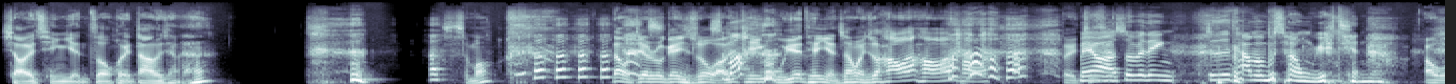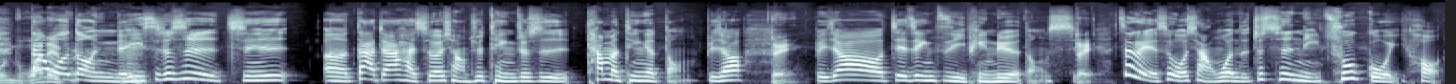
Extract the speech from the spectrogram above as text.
小提琴演奏会，大家会想啊。什么？那我今天如果跟你说我要去听五月天演唱会，你说好啊，好啊，好啊。对，没有啊，说不定就是他们不喜欢五月天的。啊，我但我懂你的意思，就是其实呃，大家还是会想去听，就是他们听得懂，比较对比较接近自己频率的东西。对，这个也是我想问的，就是你出国以后，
